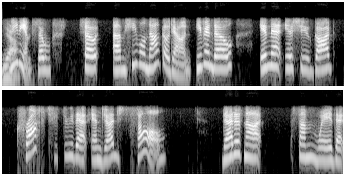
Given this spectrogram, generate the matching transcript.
yeah. medium. So, so um, he will not go down, even though in that issue God crossed through that and judged Saul. That is not some way that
